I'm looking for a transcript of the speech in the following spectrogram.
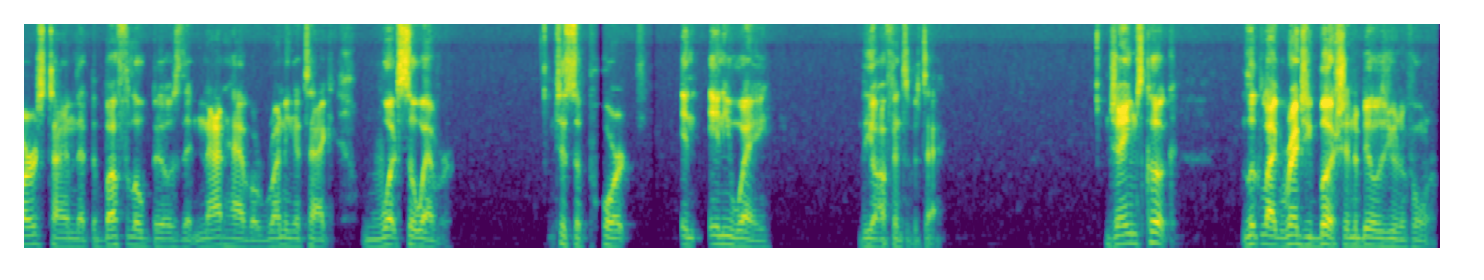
first time that the Buffalo Bills did not have a running attack whatsoever to support in any way the offensive attack. James Cook looked like Reggie Bush in the Bills uniform.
